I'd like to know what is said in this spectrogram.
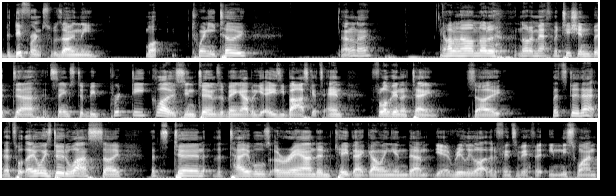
the difference was only, what, 22? I don't know. I don't know. I'm not a not a mathematician, but uh, it seems to be pretty close in terms of being able to get easy baskets and flogging a team. So let's do that. That's what they always do to us. So let's turn the tables around and keep that going. And um, yeah, really like the defensive effort in this one.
